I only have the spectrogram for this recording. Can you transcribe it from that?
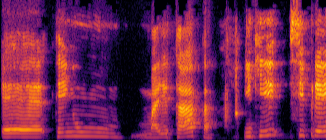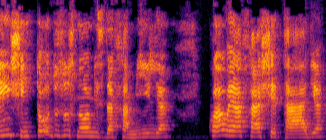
é, tem um, uma etapa em que se preenchem todos os nomes da família, qual é a faixa etária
